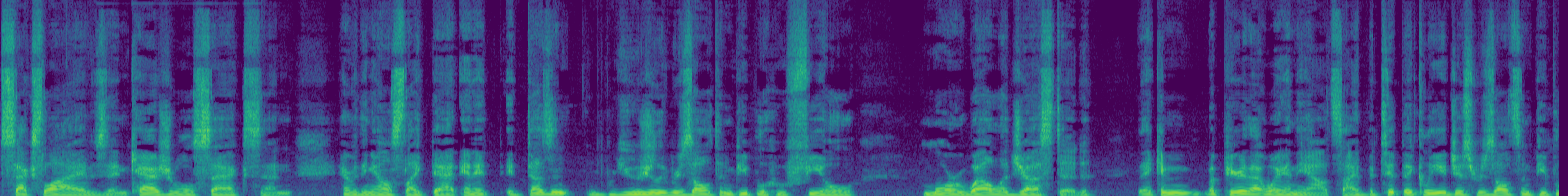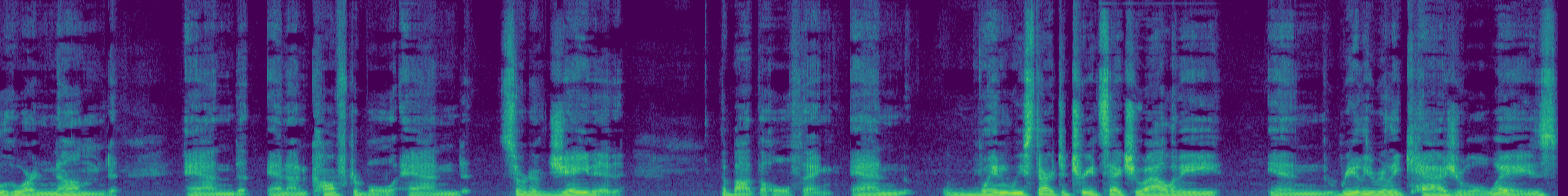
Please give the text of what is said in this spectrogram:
sex lives and casual sex and everything else like that. And it, it doesn't usually result in people who feel more well adjusted. They can appear that way on the outside, but typically it just results in people who are numbed and and uncomfortable and sort of jaded about the whole thing. And when we start to treat sexuality in really, really casual ways,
